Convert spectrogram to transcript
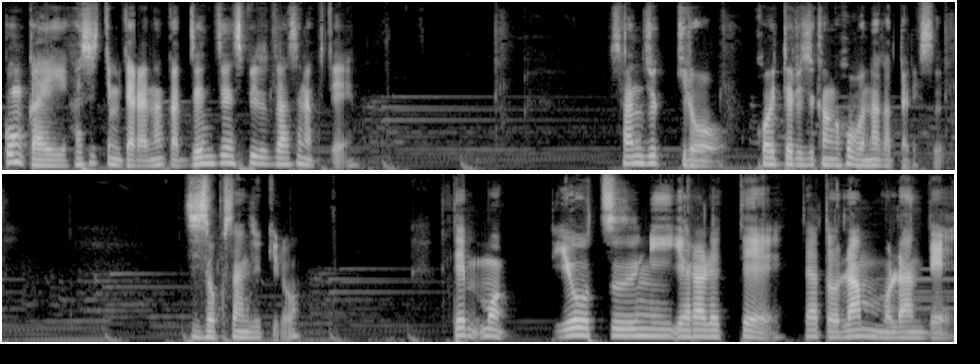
今回走ってみたらなんか全然スピード出せなくて、30キロ超えてる時間がほぼなかったです。時速30キロ。で、もう腰痛にやられて、で、あとランもランで、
